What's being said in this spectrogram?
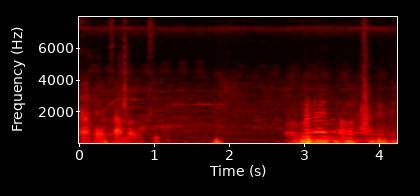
อะโมมสามร้อยหกสิบมาได้มาสองทางเลยเตย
